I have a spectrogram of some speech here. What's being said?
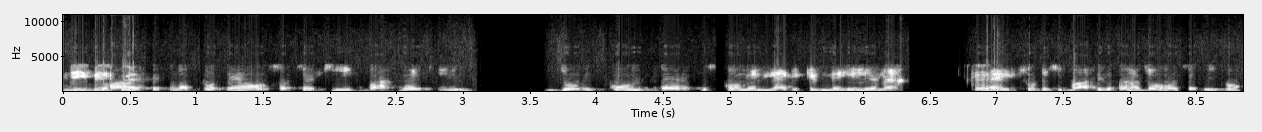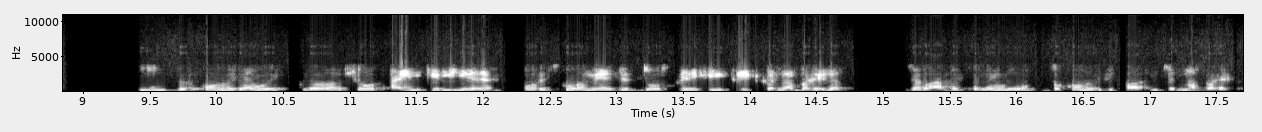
जी बिल्कुल। कनेक्ट होते हैं और सबसे अच्छी एक बात है कि जो भी कोविड है उसको हमें नेगेटिव नहीं लेना है। मैं एक छोटी सी बात ही बताना चाहूँगा सभी को कि जो कोविड है वो एक शॉर्ट टाइम के लिए है और इसको हमें एज ए दोस्त ही ट्रीट करना पड़ेगा। जब आगे चलेंगे तो कोविड के साथ ही चलना पड़ेगा।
